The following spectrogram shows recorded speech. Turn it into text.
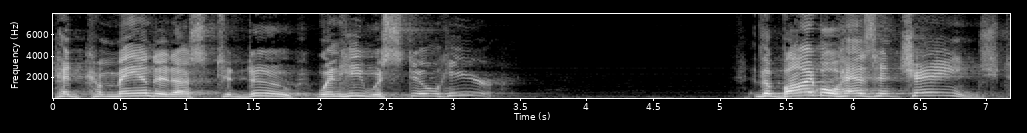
had commanded us to do when He was still here. The Bible hasn't changed,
